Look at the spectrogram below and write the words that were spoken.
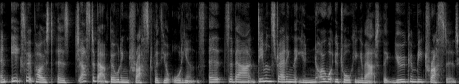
An expert post is just about building trust with your audience. It's about demonstrating that you know what you're talking about, that you can be trusted.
